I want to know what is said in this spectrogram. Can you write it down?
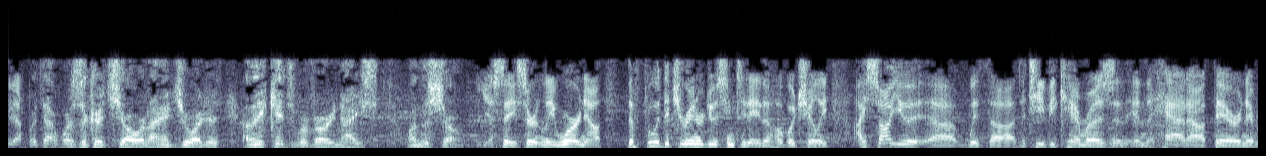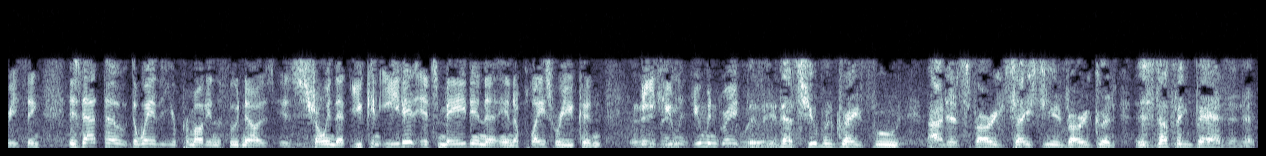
Yeah. But that was a good show, and I enjoyed it. And the kids were very nice on the show. Yes, they certainly were. Now, the food that you're introducing today, the hobo chili, I saw you uh, with uh, the TV cameras and, and the hat out there and everything. Is that the the way that you're promoting the food now? Is, is showing that you can eat it? It's made in a in a place where you can eat human human grade food. That's human grade food, and it's very tasty and very good. There's nothing bad in it.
